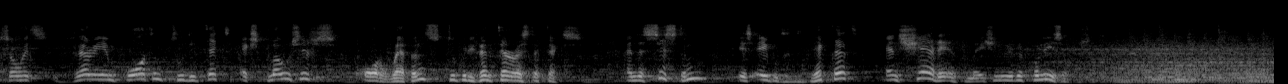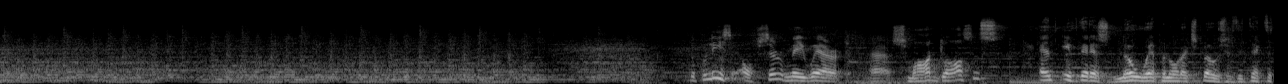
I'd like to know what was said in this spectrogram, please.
So it's very important to detect explosives or weapons to prevent terrorist attacks. And the system is able to detect that and share the information with the police officer. The police officer may wear uh, smart glasses and if there is no weapon or explosive detected,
